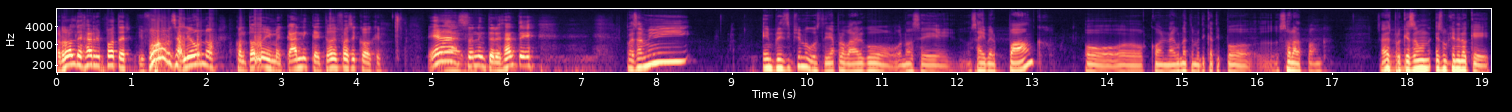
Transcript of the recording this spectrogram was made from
rol de Harry Potter. Y ¡pum! salió uno con todo y mecánica y todo. Y fue así como que, Órale. suena interesante. Pues a mí, en principio me gustaría probar algo, no sé, cyberpunk o con alguna temática tipo uh, solarpunk. ¿Sabes? Porque es un, es un género que,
